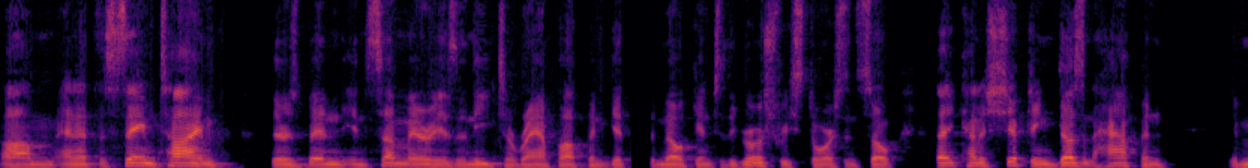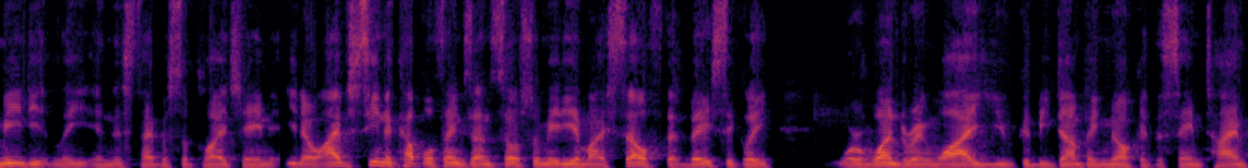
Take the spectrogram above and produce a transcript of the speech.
Um, and at the same time, there's been in some areas a need to ramp up and get the milk into the grocery stores. And so that kind of shifting doesn't happen immediately in this type of supply chain. You know, I've seen a couple things on social media myself that basically were wondering why you could be dumping milk at the same time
